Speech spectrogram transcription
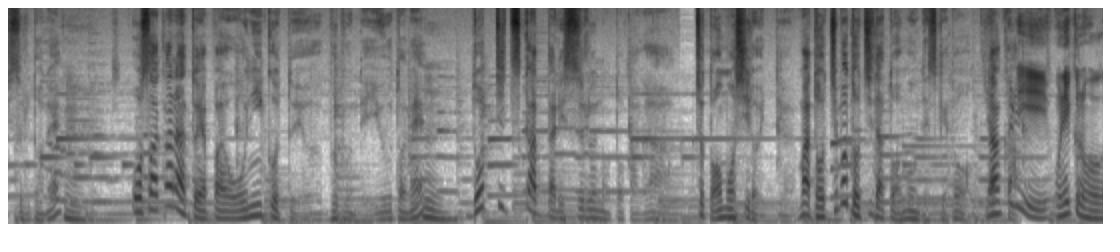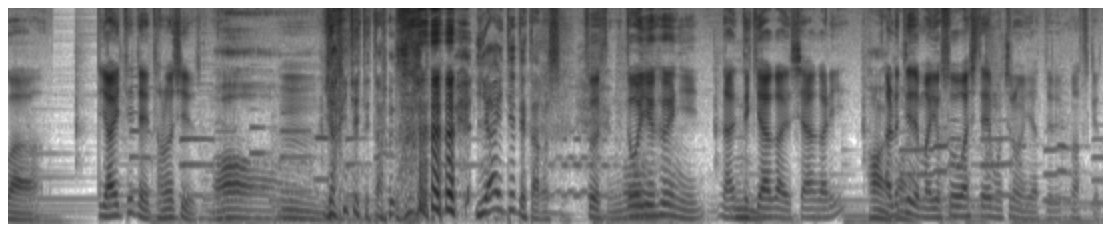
するとね、うん、お魚とやっぱりお肉という部分で言うとね、うん、どっち使ったりするのとかがちょっと面白いっていうまあどっちもどっちだとは思うんですけどやっぱりお肉の方が焼いてて楽しいですよね。あうん、焼いてて楽しい。焼いてて楽しい。そうですね。どういうふうにな出来上がり、仕上がり、はいはい、ある程度まあ予想はしてもちろんやってますけど、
